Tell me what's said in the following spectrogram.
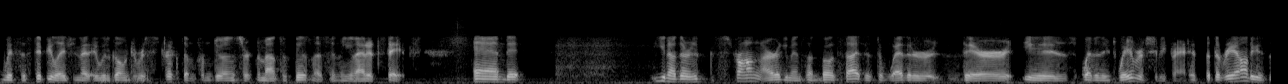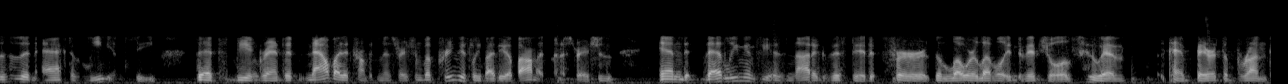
with the stipulation that it was going to restrict them from doing certain amounts of business in the United States. And it, you know, there are strong arguments on both sides as to whether there is whether these waivers should be granted. But the reality is, this is an act of leniency that's being granted now by the Trump administration, but previously by the Obama administration. And that leniency has not existed for the lower level individuals who have kind of bared the brunt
